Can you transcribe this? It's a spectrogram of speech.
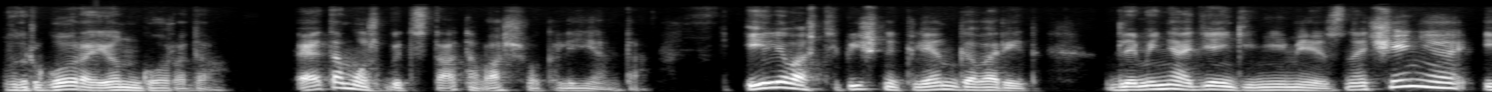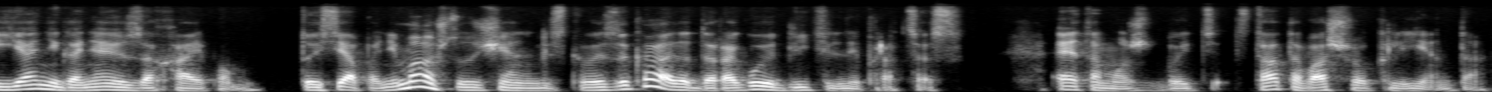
в другой район города. Это может быть цитата вашего клиента. Или ваш типичный клиент говорит, для меня деньги не имеют значения, и я не гоняюсь за хайпом. То есть я понимаю, что изучение английского языка – это дорогой и длительный процесс. Это может быть цитата вашего клиента.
